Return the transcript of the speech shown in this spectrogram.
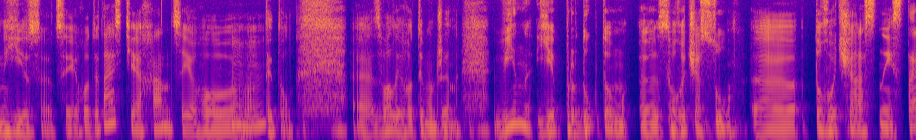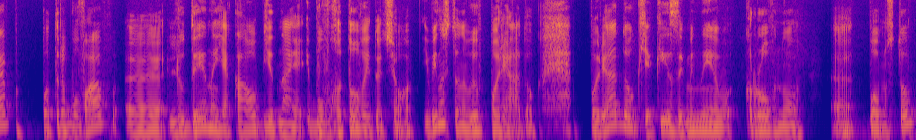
Чингіз це його династія, хан це його mm титул. Звали його Тимуджин. Він є продуктом свого часу. Тогочасний степ потребував е, людини, яка об'єднає, і був готовий до цього. І він встановив порядок. Порядок, який замінив кровну е, помсту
